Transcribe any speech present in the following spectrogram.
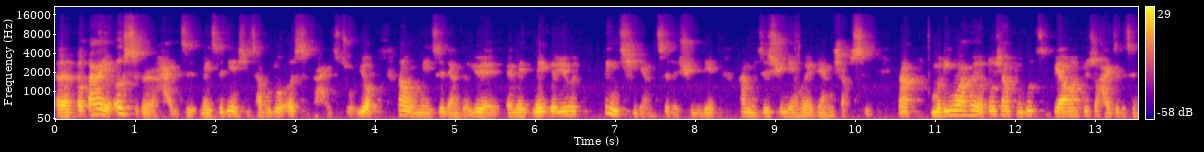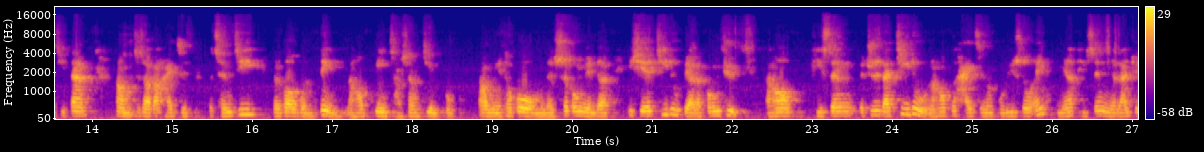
呃，都大概有二十个人孩子，每次练习差不多二十个孩子左右。那我们每次两个月，呃，每每个月会定期两次的训练，那每次训练会两小时。那我们另外会有多项评估指标啊，比如说孩子的成绩单，那我们至少让孩子的成绩能够稳定，然后并朝向进步。那我们也透过我们的社工员的一些记录表的工具，然后提升，就是来记录，然后跟孩子们鼓励说，哎，你们要提升你的篮球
